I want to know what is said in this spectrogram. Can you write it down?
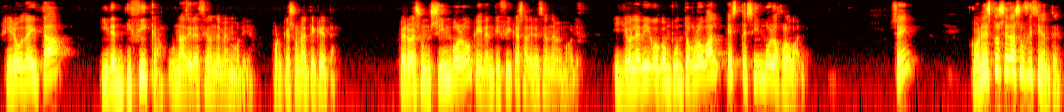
HeroData identifica una dirección de memoria, porque es una etiqueta, pero es un símbolo que identifica esa dirección de memoria y yo le digo con punto global, este símbolo es global. ¿Sí? ¿Con esto será suficiente?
